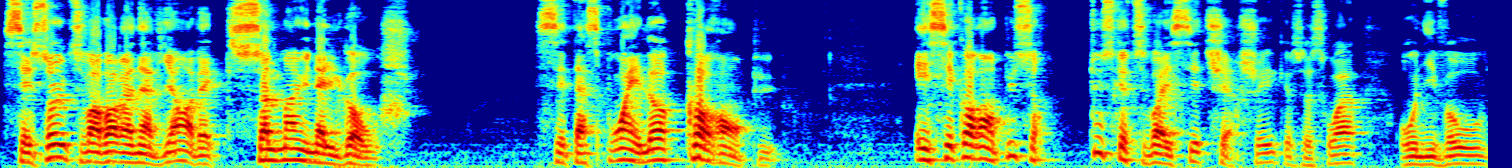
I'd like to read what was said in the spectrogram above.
c'est sûr que tu vas avoir un avion avec seulement une aile gauche. C'est à ce point-là corrompu. Et c'est corrompu sur tout ce que tu vas essayer de chercher, que ce soit au niveau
